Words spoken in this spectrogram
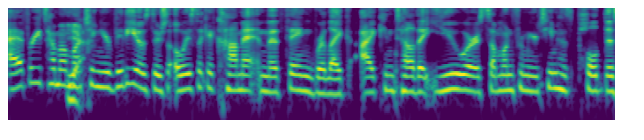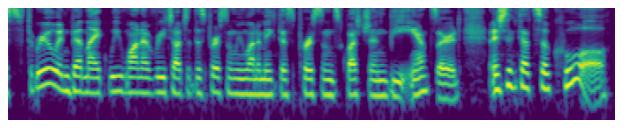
every time I'm yeah. watching your videos, there's always like a comment in the thing where like I can tell that you or someone from your team has pulled this through and been like, we want to reach out to this person. We want to make this person's question be answered. And I just think that's so cool.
